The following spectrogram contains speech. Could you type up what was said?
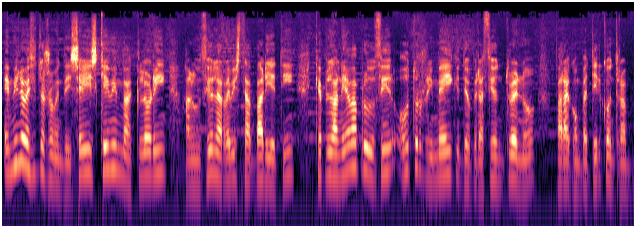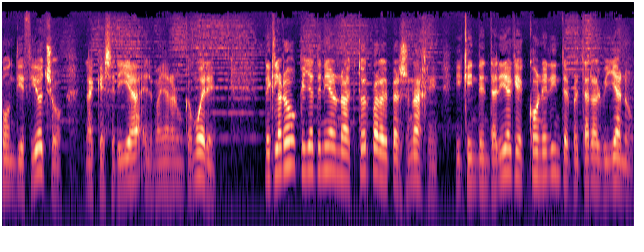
En 1996, Kevin McClory anunció en la revista Variety que planeaba producir otro remake de Operación Trueno para competir contra Bond 18, la que sería El Mañana Nunca Muere declaró que ya tenían un actor para el personaje y que intentaría que Connery interpretara al villano.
